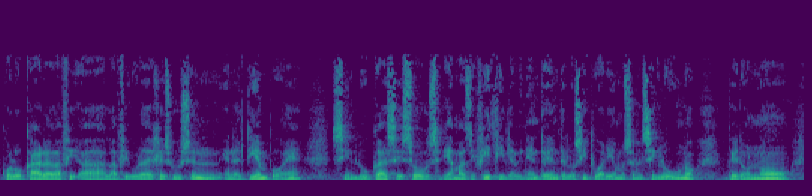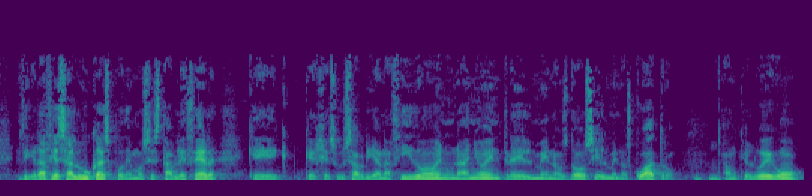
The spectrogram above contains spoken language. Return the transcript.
colocar a la, figura de Jesús en, el tiempo. ¿eh? Sin Lucas eso sería más difícil. Evidentemente lo situaríamos en el siglo I, pero no. Es decir, gracias a Lucas podemos establecer que, Jesús habría nacido en un año entre el menos dos y el menos cuatro, aunque luego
